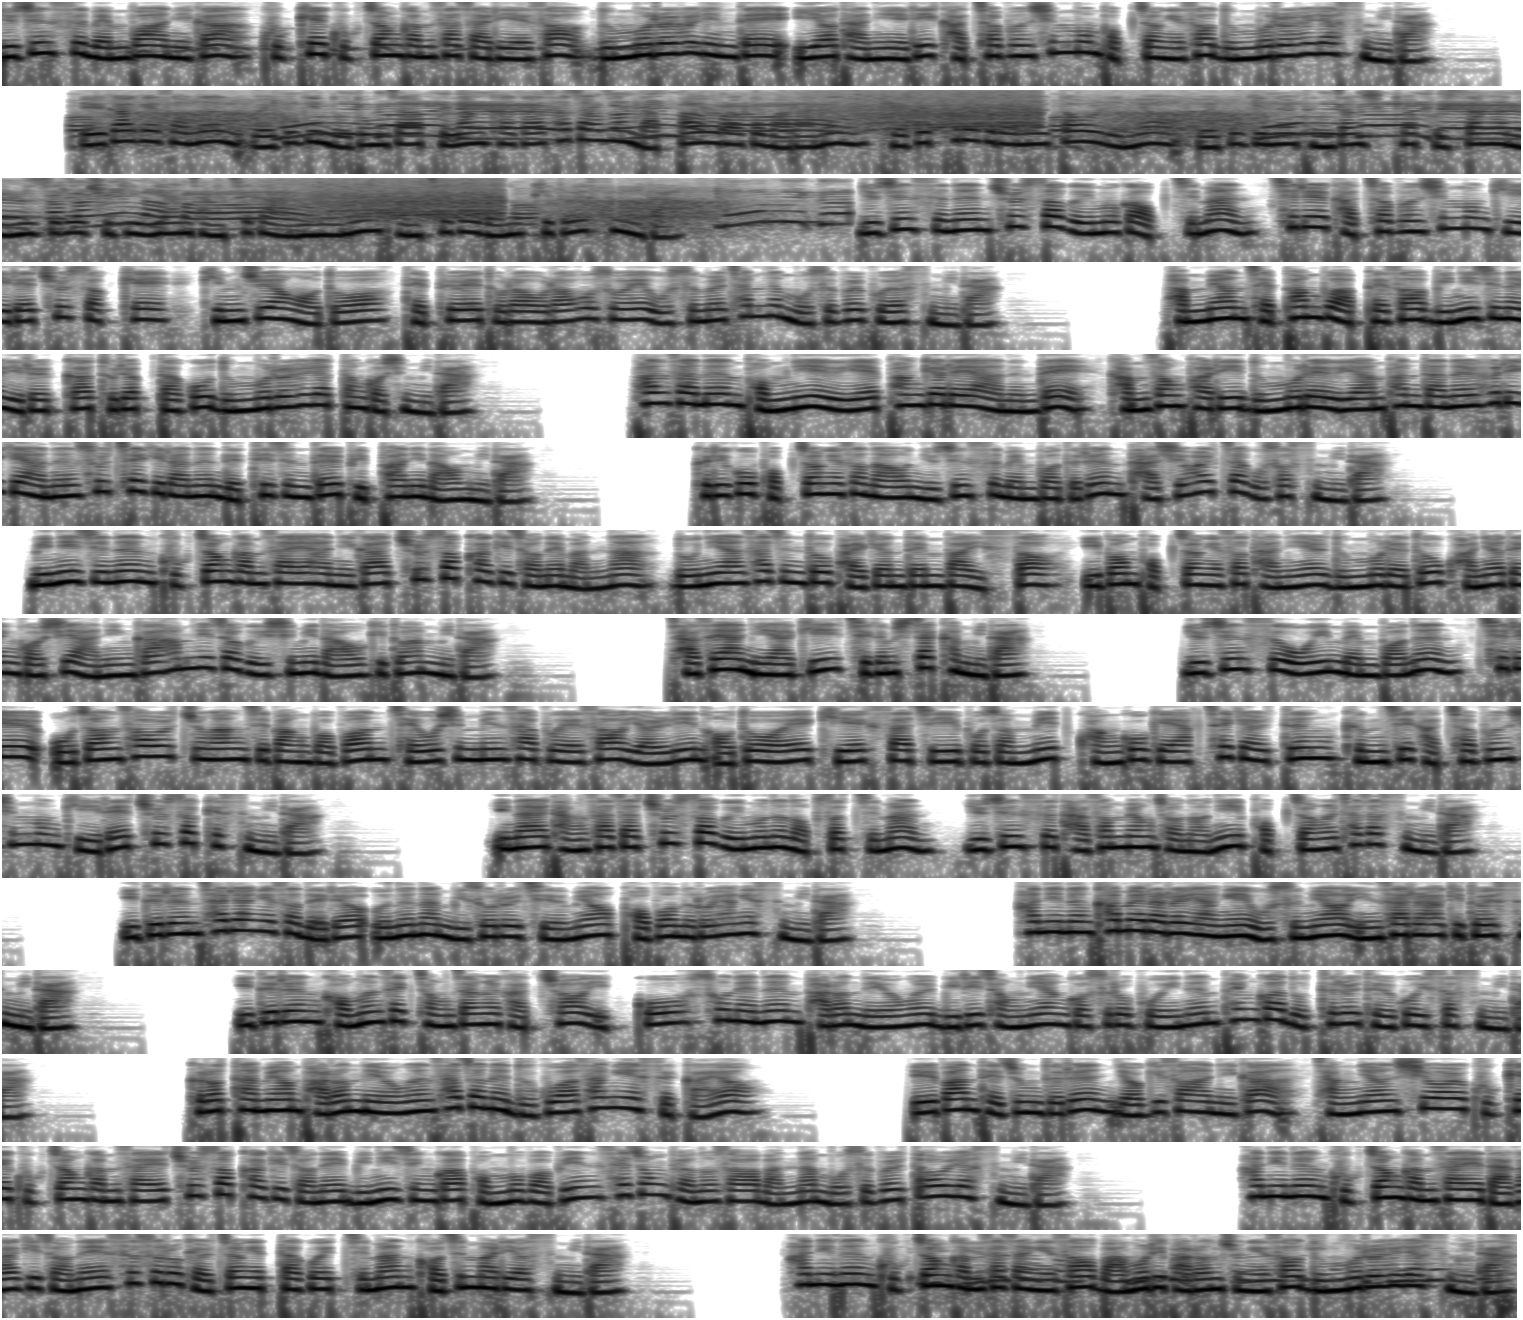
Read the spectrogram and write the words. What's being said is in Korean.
뉴진스 멤버 한이가 국회 국정감사 자리에서 눈물을 흘린 데 이어 다니엘이 가처분 신문 법정에서 눈물을 흘렸습니다. 일각에서는 외국인 노동자 블랑카가 사장님 나빠요라고 말하는 개그 프로그램을 떠올리며 외국인을 등장시켜 불쌍한 이미지를 주기 위한 장치가 아니냐는 관측을 내놓기도 했습니다. 뉴진스는 출석 의무가 없지만 7일 가처분 신문 기일에 출석해 김주영 어도어 대표의 돌아오라 호소에 웃음을 참는 모습을 보였습니다. 반면 재판부 앞에서 민희진을 잃을까 두렵다고 눈물을 흘렸던 것입니다. 판사는 법리에 의해 판결해야 하는데 감성팔이 눈물에 의한 판단을 흐리게 하는 술책이라는 네티즌들 비판이 나옵니다. 그리고 법정에서 나온 뉴진스 멤버들은 다시 활짝 웃었습니다. 민희진은 국정감사에 한이가 출석하기 전에 만나 논의한 사진도 발견된 바 있어 이번 법정에서 다니엘 눈물에도 관여된 것이 아닌가 합리적 의심이 나오기도 합니다. 자세한 이야기 지금 시작합니다. 뉴진스 5인 멤버는 7일 오전 서울중앙지방법원 제5신민사부에서 열린 어도어의 기획사 지휘 보전 및 광고 계약 체결 등 금지 가처분 신문기일에 출석했습니다. 이날 당사자 출석 의무는 없었지만 뉴진스 5명 전원이 법정을 찾았습니다. 이들은 차량에서 내려 은은한 미소를 지으며 법원으로 향했습니다. 한이는 카메라를 향해 웃으며 인사를 하기도 했습니다. 이들은 검은색 정장을 갖춰 입고 손에는 발언 내용을 미리 정리한 것으로 보이는 펜과 노트를 들고 있었습니다. 그렇다면 발언 내용은 사전에 누구와 상의했을까요? 일반 대중들은 여기서 한이가 작년 10월 국회 국정감사에 출석하기 전에 민희진과 법무법인 세종 변호사와 만난 모습을 떠올렸습니다. 한이는 국정감사에 나가기 전에 스스로 결정했다고 했지만 거짓말이었습니다. 한이는 국정감사장에서 마무리 발언 중에서 눈물을 흘렸습니다.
